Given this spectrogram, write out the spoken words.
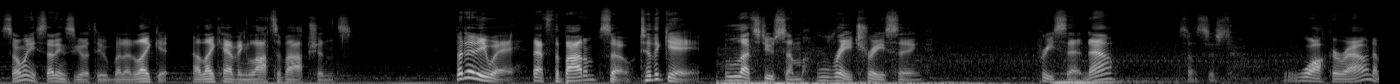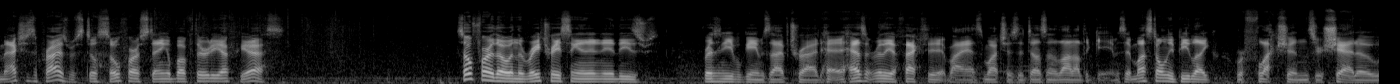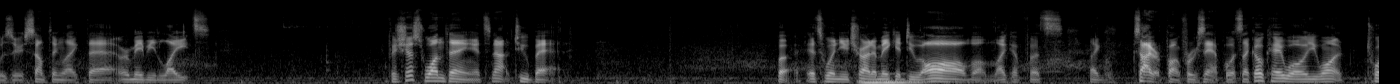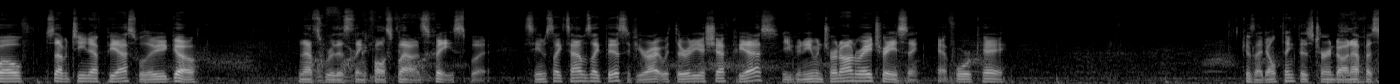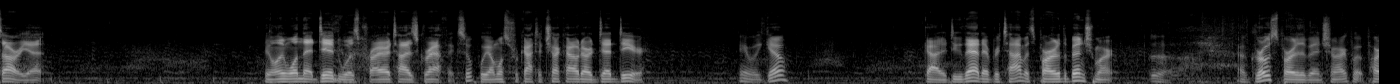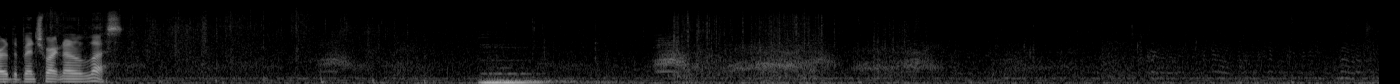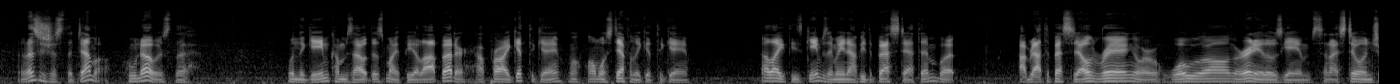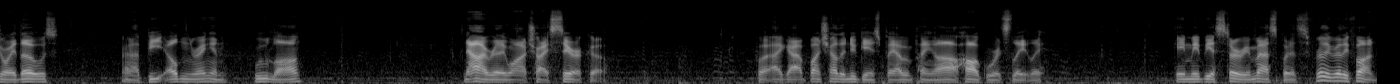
So many settings to go through, but I like it. I like having lots of options. But anyway, that's the bottom, so to the game. Let's do some ray tracing. Preset now. So let's just walk around. I'm actually surprised we're still so far staying above 30 FPS. So far, though, in the ray tracing in any of these Resident Evil games I've tried, it hasn't really affected it by as much as it does in a lot of other games. It must only be like reflections or shadows or something like that, or maybe lights. If it's just one thing, it's not too bad. But it's when you try to make it do all of them. Like if it's like Cyberpunk, for example. It's like, okay, well, you want 12, 17 FPS? Well, there you go. And that's where this thing falls flat on its face. But it seems like times like this, if you're right with 30-ish FPS, you can even turn on ray tracing at 4K. Because I don't think this turned on FSR yet. The only one that did was prioritize graphics. Oh, we almost forgot to check out our dead deer. Here we go. Got to do that every time. It's part of the benchmark. Ugh. A gross part of the benchmark, but part of the benchmark nonetheless. And this is just the demo. Who knows? The when the game comes out, this might be a lot better. I'll probably get the game. Well, almost definitely get the game. I like these games. I may not be the best at them, but I'm not the best at Elden Ring or Wo Long or any of those games, and I still enjoy those. And I beat Elden Ring and Wo Long. Now I really want to try Sekiro. But I got a bunch of other new games to play. I've been playing a lot of Hogwarts lately. Game may be a stuttery mess, but it's really, really fun.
